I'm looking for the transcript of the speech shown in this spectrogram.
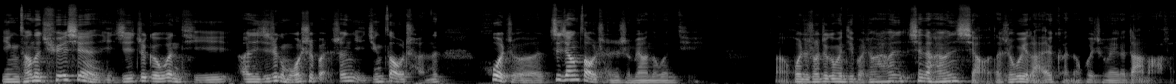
隐藏的缺陷，以及这个问题呃以及这个模式本身已经造成或者即将造成什么样的问题。啊，或者说这个问题本身还很现在还很小，但是未来可能会成为一个大麻烦。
